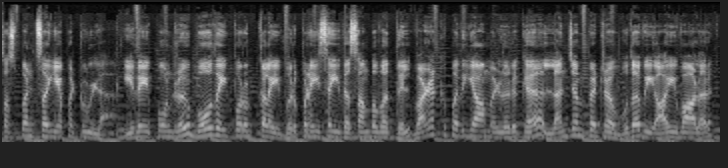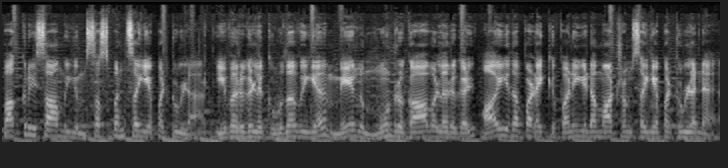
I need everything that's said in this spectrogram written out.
சஸ்பெண்ட் செய்யப்பட்டுள்ளார். இதேபோன்று போதைப் பொருட்களை விற்பனை செய்த சம்பவத்தில் வழக்கு பதியாமல் இருக்க லஞ்சம் பெற்ற உதவி ஆய்வாளர் பக்ரிசாமியும் சஸ்பெண்ட் செய்யப்பட்டுள்ளார். இவர்களுக்கு உதவிய மேலும் மூன்று காவலர்கள் ஆயுதப்படைக்கு பணியிட மாற்றம் செய்யப்பட்டுள்ளனர்.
